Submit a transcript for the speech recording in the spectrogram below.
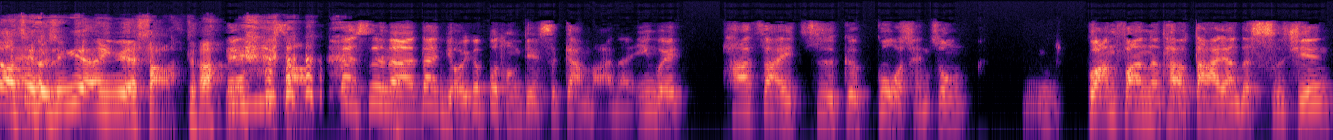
到最后是越摁越少，对吧？越少。但是呢，但有一个不同点是干嘛呢？因为它在这个过程中，官方呢它有大量的时间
